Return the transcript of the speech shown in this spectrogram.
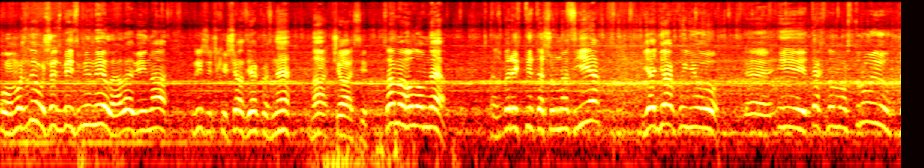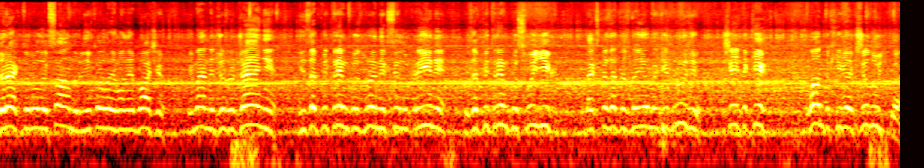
О, можливо, щось би змінили, але війна трішечки зараз якось не на часі. Саме головне зберегти те, що в нас є. Я дякую е, і техномаструю, директору Олександру, ніколи його не бачив, і менеджеру Джені, і за підтримку Збройних сил України, і за підтримку своїх, так сказати, знайомих і друзів, ще й таких ландухів, як Шелудько.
